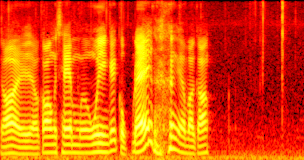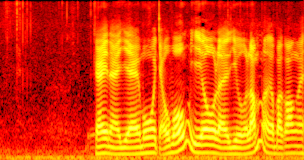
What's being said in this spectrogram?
Rồi bà con xem nguyên cái cục đế nữa nha bà con. Cây này về mua chậu 4 vô là vừa lắm rồi bà con ơi.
